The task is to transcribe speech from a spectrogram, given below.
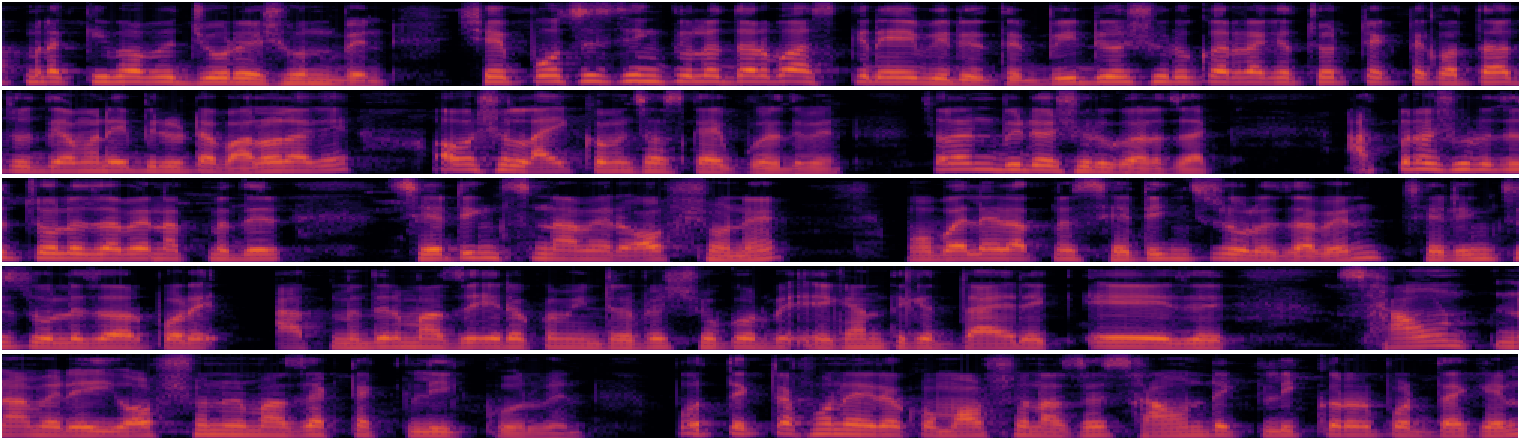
আপনারা কীভাবে জোরে শুনবেন? সেই প্রসেসিং তুলে ধরবো আজকের এই ভিডিওতে। ভিডিও শুরু করার আগে ছোট্ট একটা কথা, যদি আমার এই ভিডিওটা ভালো লাগে, অবশ্যই লাইক কমেন্ট সাবস্ক্রাইব করে দেবেন। চলেন ভিডিও শুরু করা যাক। আপনারা শুরুতে চলে যাবেন আপনাদের সেটিংস নামের অপশনে মোবাইলের আপনার সেটিংসে চলে যাবেন। সেটিংসে চলে যাওয়ার পরে আপনাদের মাঝে এরকম ইন্টারফেস শো করবে। এখান থেকে ডাইরেক্ট এ যে সাউন্ড নামের এই অপশনের মাঝে একটা ক্লিক করবেন। প্রত্যেকটা ফোনে এরকম অপশন আছে। সাউন্ডে ক্লিক করার পর দেখেন,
